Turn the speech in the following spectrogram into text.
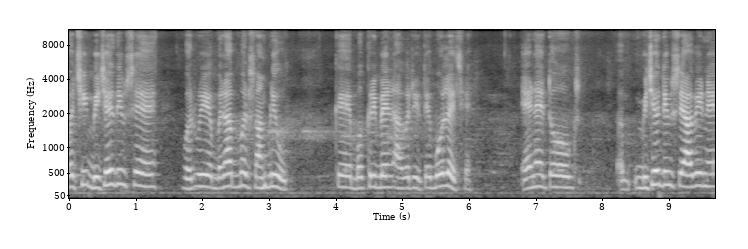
પછી બીજે દિવસે વરુએ બરાબર સાંભળ્યું કે બકરીબેન આવી રીતે બોલે છે. એણે તો બીજે દિવસે આવીને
